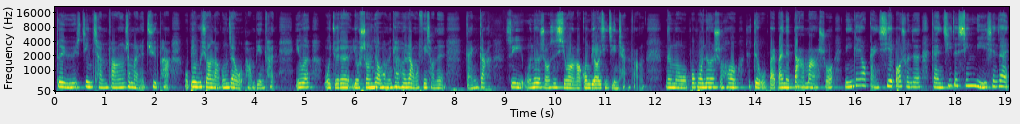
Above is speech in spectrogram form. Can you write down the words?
对于进产房充满了惧怕。我并不希望老公在我旁边看，因为我觉得有时候在我旁边看会让我非常的尴尬。所以我那个时候是希望老公不要一起进产房。那么我婆婆那个时候就对我百般的大骂，说你应该要感谢，保存着感激的心理。现在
